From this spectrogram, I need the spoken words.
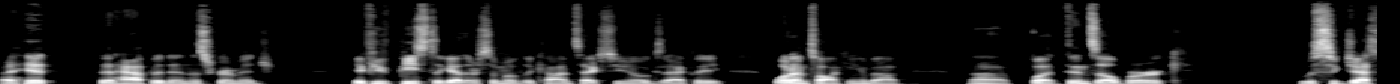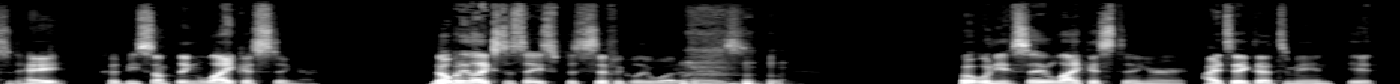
a hit that happened in the scrimmage. If you've pieced together some of the context, you know exactly what I'm talking about. Uh, but Denzel Burke was suggested, hey, could be something like a stinger. Nobody likes to say specifically what it is. but when you say like a stinger, I take that to mean it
